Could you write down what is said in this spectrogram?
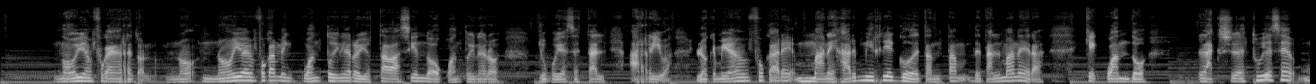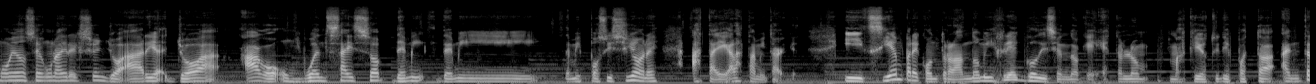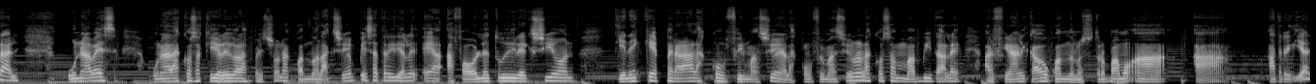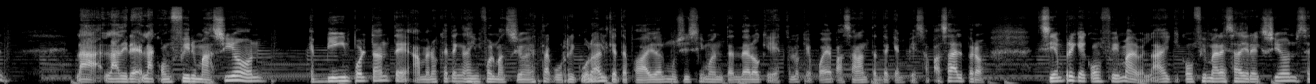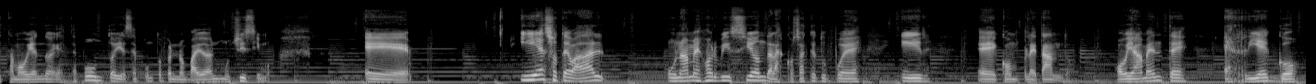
no iba a enfocar en retorno. No, no iba a enfocarme en cuánto dinero yo estaba haciendo o cuánto dinero yo pudiese estar arriba. Lo que me iba a enfocar es manejar mi riesgo de, tanta, de tal manera que cuando la acción estuviese moviéndose en una dirección, yo, haría, yo hago un buen size up de mi, de mi de mis posiciones hasta llegar hasta mi target. Y siempre controlando mi riesgo, diciendo que esto es lo más que yo estoy dispuesto a, entrar. Una vez, una de las cosas que yo le digo a las personas, cuando la acción empieza a tradear eh, a, favor de tu dirección, tienes que esperar a las confirmaciones. Las confirmaciones son las cosas más vitales al final y al cabo cuando nosotros vamos a, a, a tradear. La, la, la confirmación es bien importante, a menos que tengas información extracurricular que te pueda ayudar muchísimo a entender, que esto es lo que puede pasar antes de que empiece a pasar, pero siempre hay que confirmar, ¿verdad? Hay que confirmar esa dirección, se está moviendo en este punto y ese punto pues, nos va a ayudar muchísimo. Eh, y eso te va a dar una mejor visión de las cosas que tú puedes ir eh, completando. Obviamente, el riesgo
